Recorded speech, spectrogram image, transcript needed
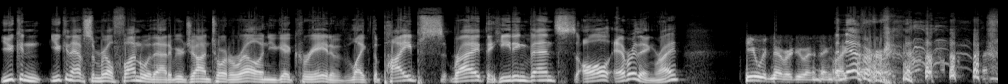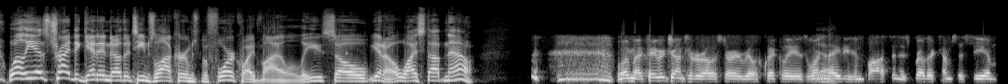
You can you can have some real fun with that if you're John Tortorella and you get creative, like the pipes, right? The heating vents, all everything, right? He would never do anything like that. never. that. well, he has tried to get into other teams' locker rooms before quite violently. So, you know, why stop now? One of my favorite John Tortorella story, real quickly, is one Yeah. night he's in Boston. His brother comes to see him.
